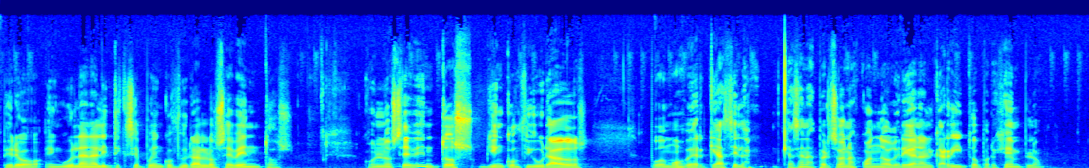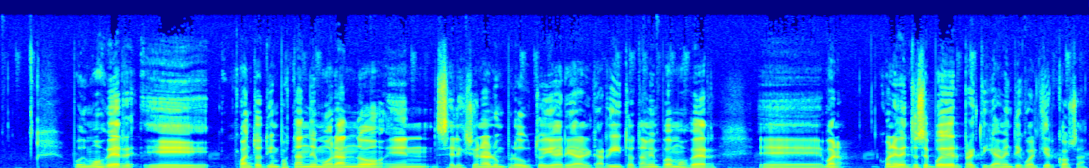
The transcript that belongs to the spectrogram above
pero en Google Analytics se pueden configurar los eventos. Con los eventos bien configurados, podemos ver qué, hace las, qué hacen las personas cuando agregan al carrito, por ejemplo. Podemos ver eh, cuánto tiempo están demorando en seleccionar un producto y agregar al carrito. También podemos ver, eh, bueno, con eventos se puede ver prácticamente cualquier cosa.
